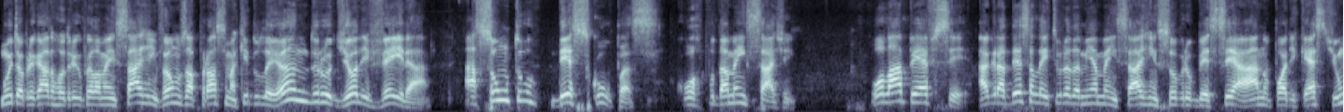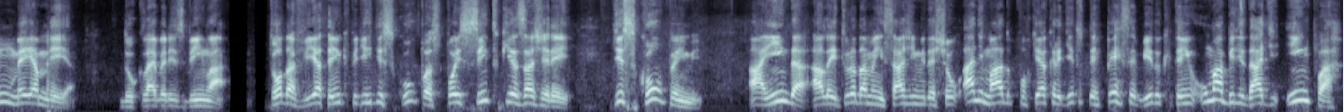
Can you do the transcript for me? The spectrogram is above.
Muito obrigado, Rodrigo, pela mensagem. Vamos à próxima aqui do Leandro de Oliveira. Assunto: desculpas. Corpo da mensagem. Olá, PFC. Agradeço a leitura da minha mensagem sobre o BCAA no podcast 166, do Kleber Sbin lá. Todavia, tenho que pedir desculpas, pois sinto que exagerei. Desculpem-me. Ainda, a leitura da mensagem me deixou animado porque acredito ter percebido que tenho uma habilidade ímpar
